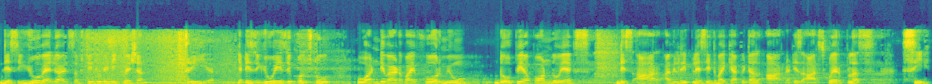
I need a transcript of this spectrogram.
This u value I will substitute in equation 3 here. That is u is equals to 1 divided by 4 mu dou p upon dou x. This r I will replace it by capital R. That is r square plus c.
